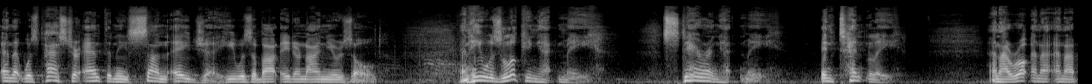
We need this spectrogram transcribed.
and it was Pastor Anthony's son, AJ. He was about eight or nine years old. And he was looking at me, staring at me. intently. And I wrote, and I, and I,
